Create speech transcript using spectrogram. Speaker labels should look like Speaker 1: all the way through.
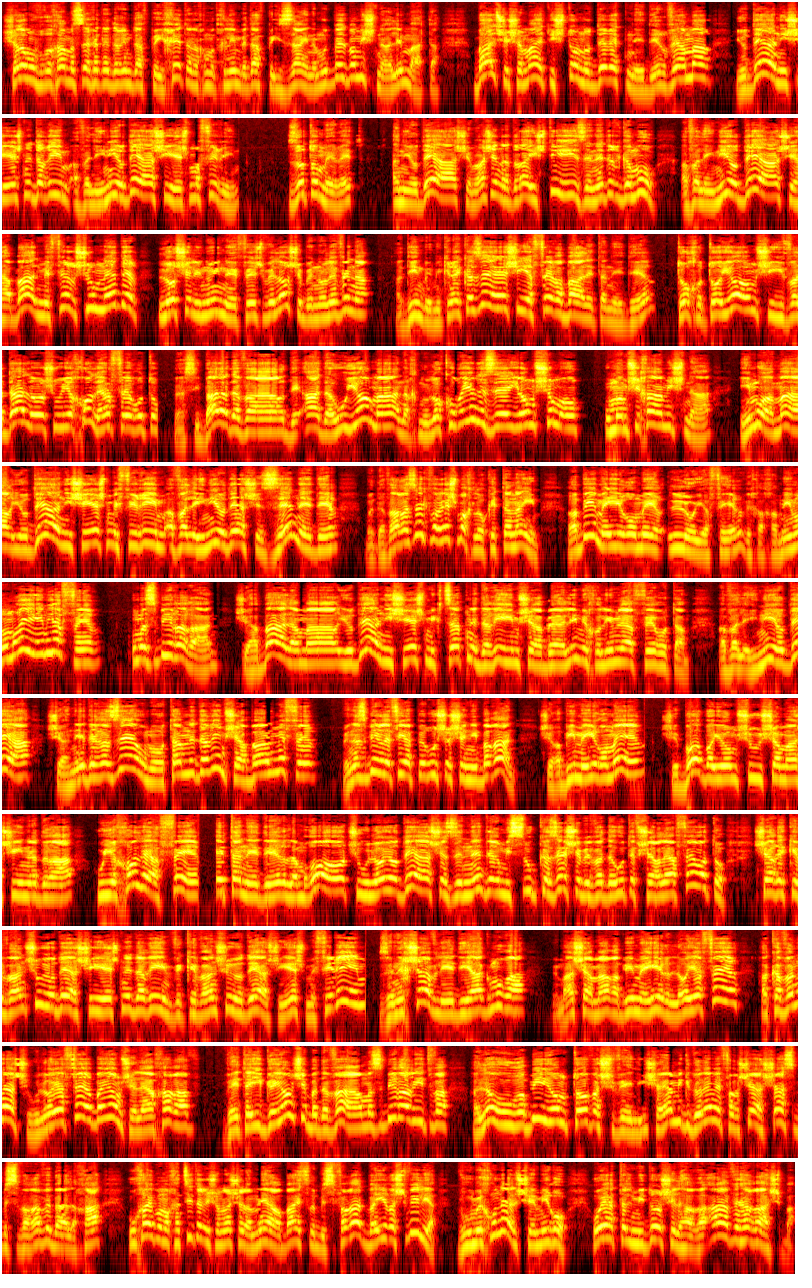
Speaker 1: שלום וברכה, מסכת נדרים דף פ"ח, אנחנו מתחילים בדף פ"ז עמוד ב' במשנה למטה. בעל ששמע את אשתו נודרת נדר ואמר, יודע אני שיש נדרים, אבל איני יודע שיש מפירים. זאת אומרת, אני יודע שמה שנדרה אשתי זה נדר גמור, אבל איני יודע שהבעל מפר שום נדר, לא של עינוי נפש ולא שבינו לבינה. הדין במקרה כזה שיפר הבעל את הנדר, תוך אותו יום שיוודע לו שהוא יכול להפר אותו. והסיבה לדבר, דעד ההוא יומא, אנחנו לא קוראים לזה יום שומעו. וממשיכה המשנה, אם הוא אמר, יודע אני שיש מפירים, אבל איני יודע שזה נדר, בדבר הזה כבר יש מחלוקת תנאים. רבי מאיר אומר, לא יפר, וחכמים אומרים, יפר. הוא מסביר הר"ן, שהבעל אמר, יודע אני שיש מקצת נדרים שהבעלים יכולים להפר אותם, אבל איני יודע שהנדר הזה הוא מאותם נדרים שהבעל מפר. ונסביר לפי הפירוש השני בר"ן, שרבי מאיר אומר, שבו ביום שהוא שמע שהיא נדרה, הוא יכול להפר את הנדר למרות שהוא לא יודע שזה נדר מסוג כזה שבוודאות אפשר להפר אותו. שהרי כיוון שהוא יודע שיש נדרים וכיוון שהוא יודע שיש מפירים, זה נחשב לידיעה גמורה. ומה שאמר רבי מאיר לא יפר, הכוונה שהוא לא יפר ביום שלאחריו. ואת ההיגיון שבדבר מסביר הריטב"א, הלא הוא רבי יום טוב השבלי, שהיה מגדולי מפרשי הש"ס בסברה ובהלכה, הוא חי במחצית הראשונה של המאה ה-14 בספרד, בעיר אשביליה, והוא מכונה על שם עירו. הוא היה תלמידו של הרעה והרשב"א.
